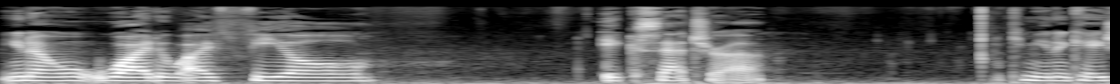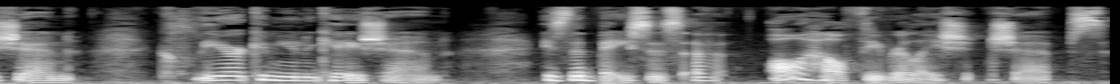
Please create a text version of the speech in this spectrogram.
you know, why do I feel etc. Communication, clear communication, is the basis of all healthy relationships.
